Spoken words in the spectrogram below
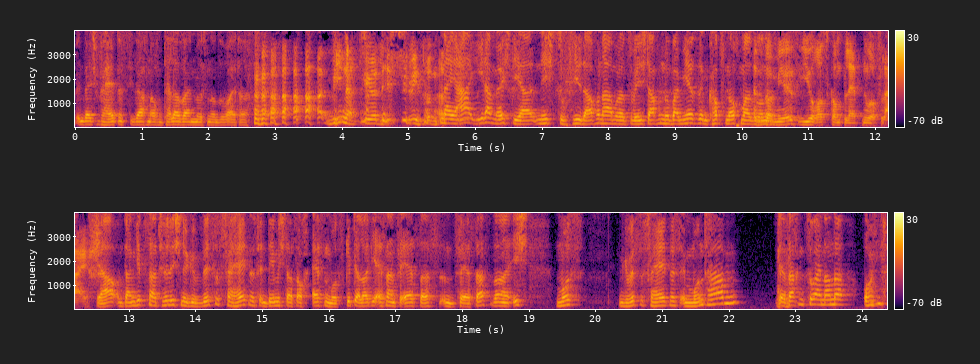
in welchem Verhältnis die Sachen auf dem Teller sein müssen und so weiter. Wie natürlich, wie so eine Naja, jeder möchte ja nicht zu viel davon haben oder zu wenig davon. Nur bei mir ist es im Kopf nochmal so Also eine bei mir ist Gyros komplett nur Fleisch. Ja, und dann gibt's natürlich ein gewisses Verhältnis, in dem ich das auch essen muss. Es gibt ja Leute, die essen dann zuerst das und zuerst das, sondern ich muss ein gewisses Verhältnis im Mund haben, der Sachen zueinander und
